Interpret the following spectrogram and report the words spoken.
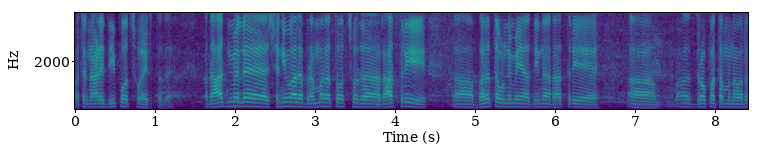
ಮತ್ತು ನಾಳೆ ದೀಪೋತ್ಸವ ಇರ್ತದೆ. ಅದಾದಮೇಲೆ ಶನಿವಾರ ಬ್ರಹ್ಮರಥೋತ್ಸವದ ರಾತ್ರಿ ಭರತ ಹುಣ್ಣಿಮೆಯ ದಿನ ರಾತ್ರಿ ದ್ರೌಪದಮ್ಮನವರ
